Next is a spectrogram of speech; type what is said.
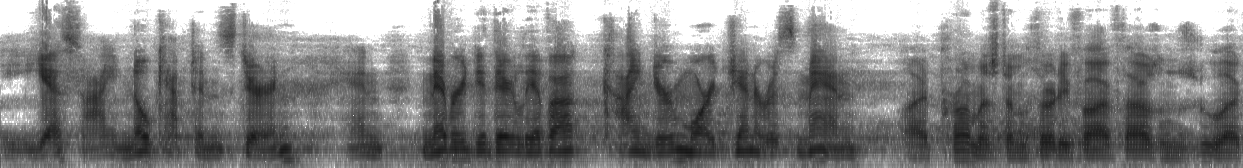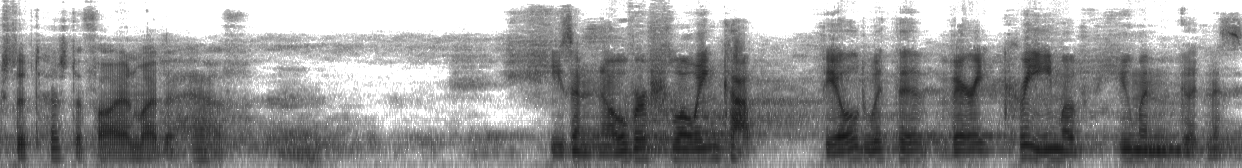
Yes, I know Captain Stern, and never did there live a kinder, more generous man. I promised him 35,000 Zuleks to testify on my behalf. He's an overflowing cup filled with the very cream of human goodness.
